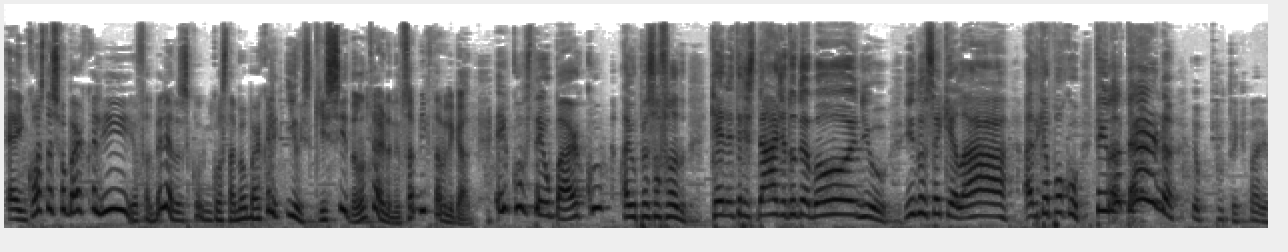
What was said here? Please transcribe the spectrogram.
é, encosta seu barco ali. Eu falo, beleza, vou encostar meu barco ali. E eu esqueci da lanterna, nem sabia que tava ligado. Eu encostei o barco, aí o pessoal falando que a eletricidade é do demônio e não sei o que lá. Aí daqui a pouco tem lanterna. Eu, puta que pariu.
